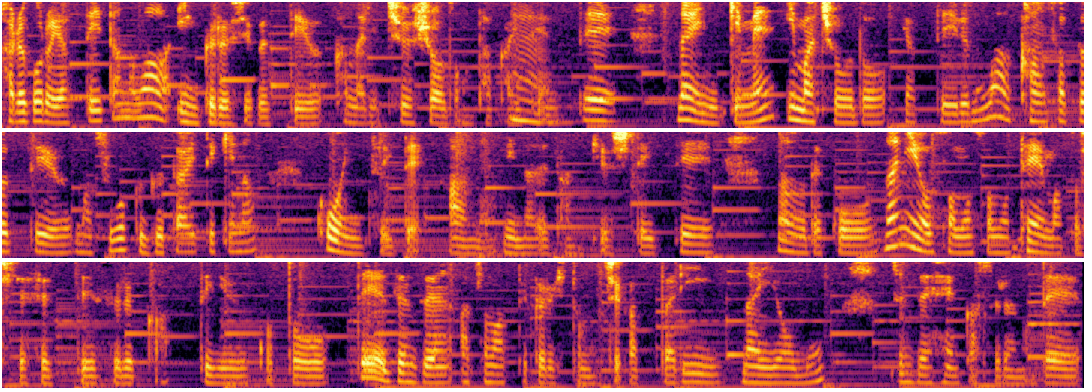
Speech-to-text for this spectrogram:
春頃やっていたのはインクルーシブっていうかなり抽象度の高いテーマで、第2期目今ちょうどやっているのは観察っていう、まあ、すごく具体的な行為についてあのみんなで探求していてなのでこう何をそもそもテーマとして設定するかっていうことで全然集まってくる人も違ったり内容も全然変化するので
